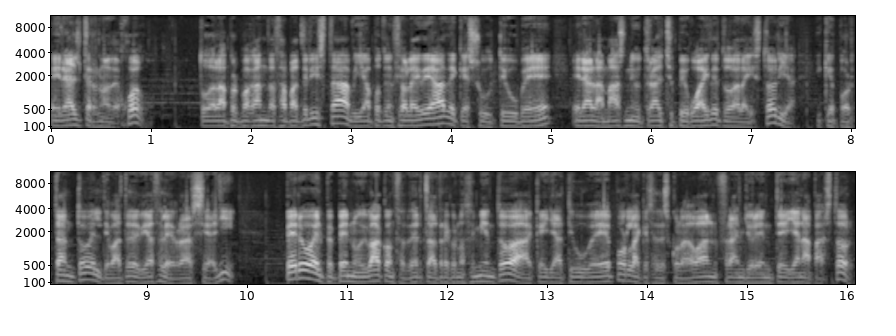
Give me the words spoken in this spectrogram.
era el terreno de juego. Toda la propaganda zapaterista había potenciado la idea de que su TVE era la más neutral chupiguay de toda la historia y que por tanto el debate debía celebrarse allí. Pero el PP no iba a conceder tal reconocimiento a aquella TVE por la que se descolgaban Fran Llorente y Ana Pastor.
